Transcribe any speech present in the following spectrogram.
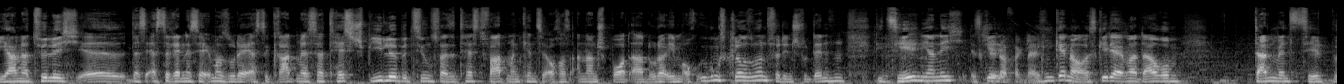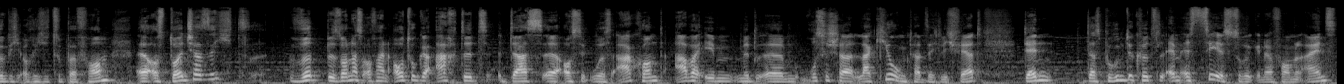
Ja, natürlich. Äh, das erste Rennen ist ja immer so der erste Gradmesser. Testspiele bzw. Testfahrten, man kennt es ja auch aus anderen Sportarten oder eben auch Übungsklausuren für den Studenten, die zählen ja nicht. Es Schöner geht, Vergleich. Genau, es geht ja immer darum, dann, wenn es zählt, wirklich auch richtig zu performen. Äh, aus deutscher Sicht wird besonders auf ein Auto geachtet, das äh, aus den USA kommt, aber eben mit ähm, russischer Lackierung tatsächlich fährt. Denn das berühmte Kürzel MSC ist zurück in der Formel 1.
